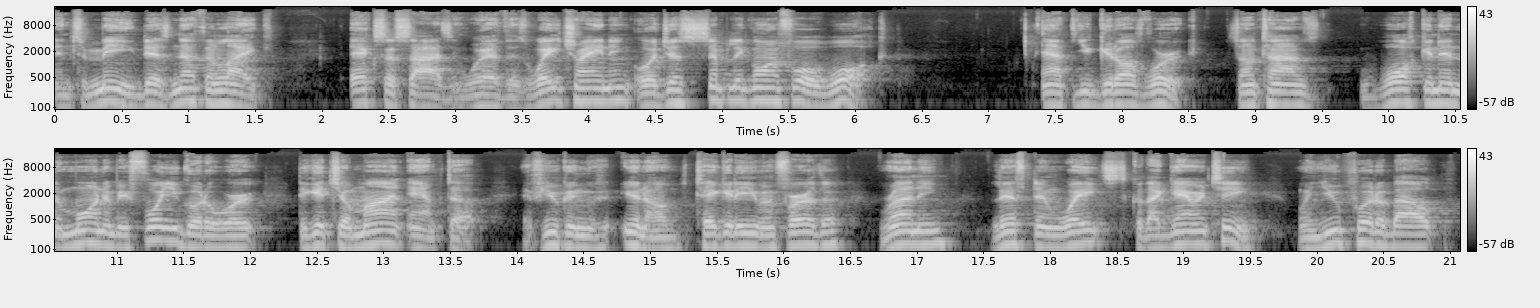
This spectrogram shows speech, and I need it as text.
And to me, there's nothing like exercising, whether it's weight training or just simply going for a walk after you get off work. Sometimes walking in the morning before you go to work to get your mind amped up. If you can, you know, take it even further, running, lifting weights, because I guarantee when you put about,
